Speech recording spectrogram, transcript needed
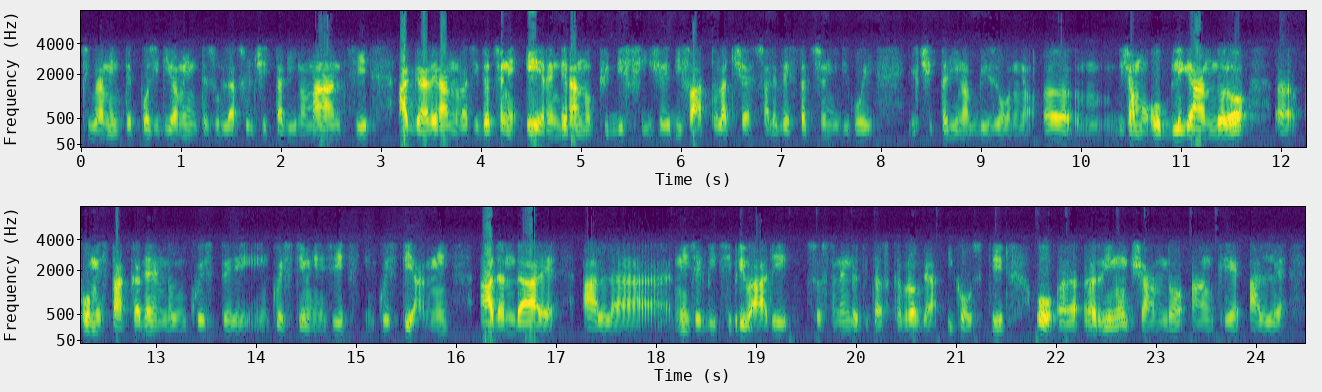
sicuramente positivamente sul, sul, cittadino, ma anzi aggraveranno la situazione e renderanno più difficile di fatto l'accesso alle prestazioni di cui il cittadino ha bisogno, eh, diciamo obbligandolo, eh, come sta accadendo in questi, in questi, mesi, in questi anni, ad andare al, nei servizi privati sostenendo di tasca propria i costi o eh, rinunciando anche alle prestazioni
